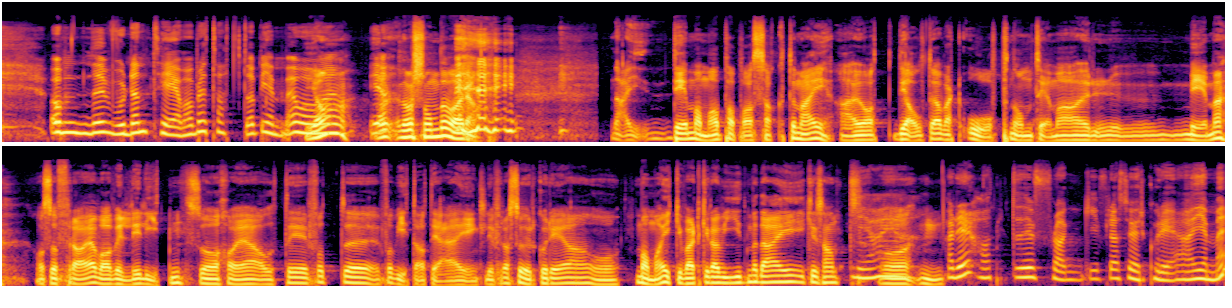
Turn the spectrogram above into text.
Om eh, hvordan temaet ble tatt opp hjemme. Og, ja det, ja. det var sånn det var, ja. Nei, det mamma og pappa har sagt til meg, er jo at de alltid har vært åpne om temaer med meg. Altså Fra jeg var veldig liten, så har jeg alltid fått, uh, fått vite at jeg er egentlig fra Sør-Korea. Og mamma har ikke vært gravid med deg, ikke sant? Ja, ja. Og, mm, Har dere hatt eh, flagg fra Sør-Korea hjemme?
